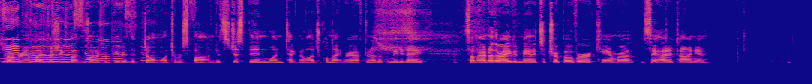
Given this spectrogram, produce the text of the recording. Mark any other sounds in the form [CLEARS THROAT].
already beginning this program by pushing buttons on a computer that don't want to respond. It's just been one technological nightmare after another for me today. Somehow or another, I even managed to trip over a camera. Say hi to Tanya.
